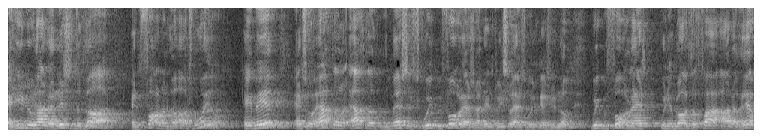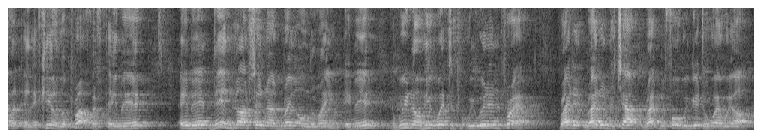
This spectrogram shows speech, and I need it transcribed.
and he knew how to listen to God and follow God's will. Amen. And so after after the message week before last, I didn't preach last week, as you know. Week before last, when he brought the fire out of heaven and they killed the prophets, amen. Amen. Then God said, "Now bring on the rain." Amen. And we know He went to we went into prayer right at, right in the chapel right before we get to where we are.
